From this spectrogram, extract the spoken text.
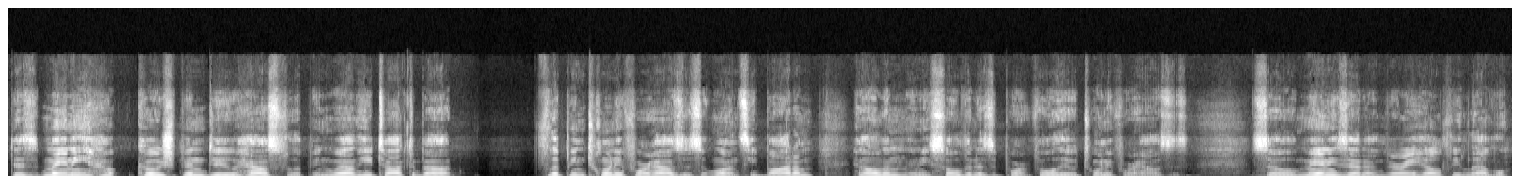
does Manny Khoshbin do house flipping? Well, he talked about flipping 24 houses at once. He bought them, held them, and he sold it as a portfolio of 24 houses. So Manny's at a very healthy level.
